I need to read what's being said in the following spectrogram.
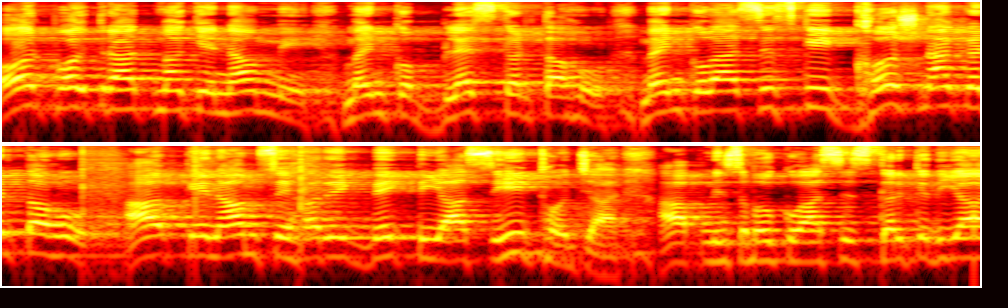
और पवित्र आत्मा के नाम में मैं इनको ब्लेस करता हूँ, मैं इनको आशीष की घोषणा करता हूँ। आपके नाम से हर एक व्यक्ति आशीष हो जाए। आपने सबों को आशीष करके दिया।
